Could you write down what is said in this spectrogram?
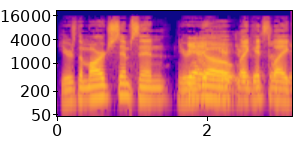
here's the Marge Simpson. Here Yeah, you go. Like it's like.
